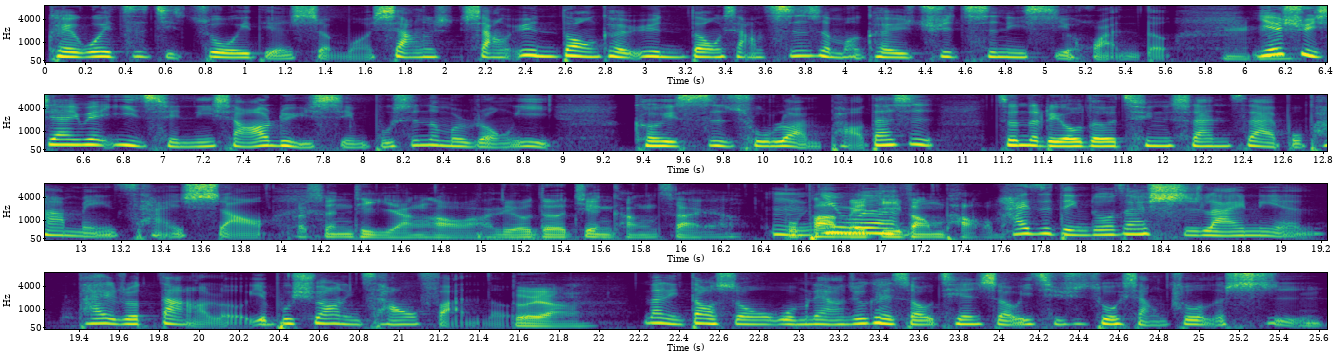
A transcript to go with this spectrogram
可以为自己做一点什么，想想运动可以运动，想吃什么可以去吃你喜欢的。也许现在因为疫情，你想要旅行不是那么容易，可以四处乱跑。但是真的留得青山在，不怕没柴烧。把身体养好啊，留得健康在啊，不怕没地方跑。孩子顶多在十来年，他也就大了，也不需要你操烦了。对啊，那你到时候我们俩就可以手牵手一起去做想做的事。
